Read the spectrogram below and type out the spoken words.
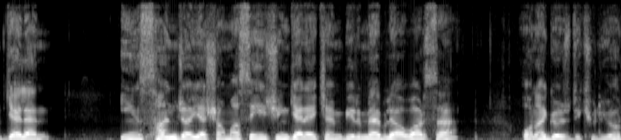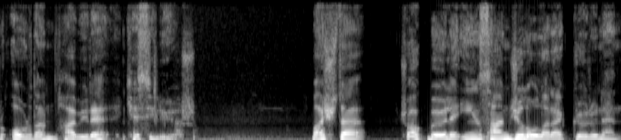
gelen insanca yaşaması için gereken bir meblağ varsa ona göz dikiliyor, oradan habire kesiliyor. Başta çok böyle insancıl olarak görünen,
